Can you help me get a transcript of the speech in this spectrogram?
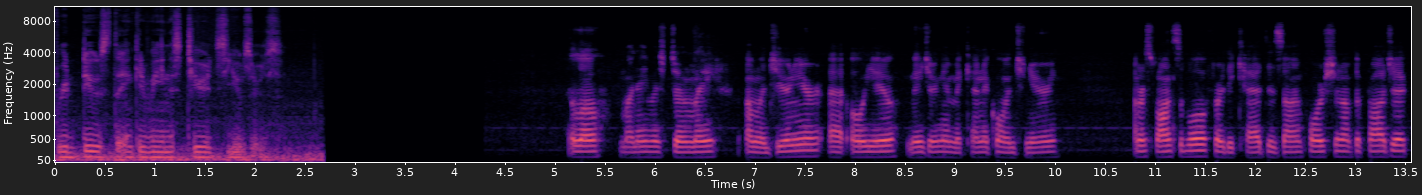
reduce the inconvenience to its users. Hello, my name is Jun Lee. I'm a junior at OU majoring in mechanical engineering. I'm responsible for the CAD design portion of the project.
